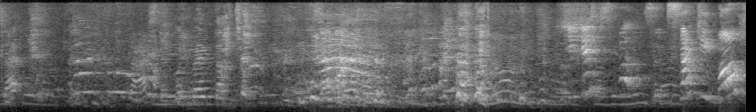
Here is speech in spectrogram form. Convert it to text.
C'est ça qui mange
